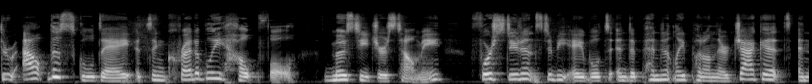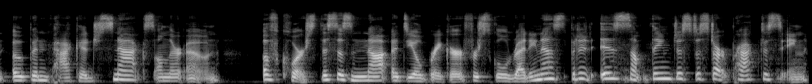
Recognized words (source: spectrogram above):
Throughout the school day, it's incredibly helpful most teachers tell me, for students to be able to independently put on their jackets and open package snacks on their own. Of course, this is not a deal breaker for school readiness, but it is something just to start practicing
